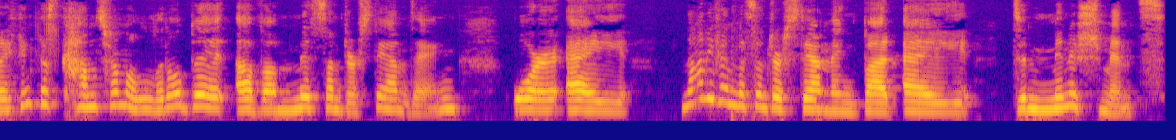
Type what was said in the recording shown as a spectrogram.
i think this comes from a little bit of a misunderstanding or a not even misunderstanding, but a diminishment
